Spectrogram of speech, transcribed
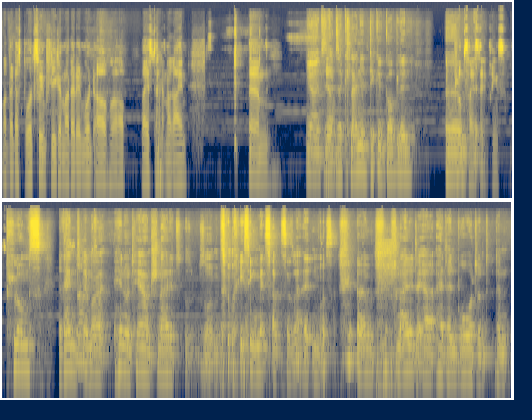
Und wenn das Brot zu ihm fliegt, dann macht er den Mund auf, beißt da einmal rein. ähm, Ja, dieser, Ja. dieser kleine, dicke Goblin. Ähm, Plumps heißt er übrigens. Plumps rennt Plumps. immer hin und her und schneidet so mit so einem riesigen Messer, was er so halten muss. Ähm, schneidet er halt ein Brot und dann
